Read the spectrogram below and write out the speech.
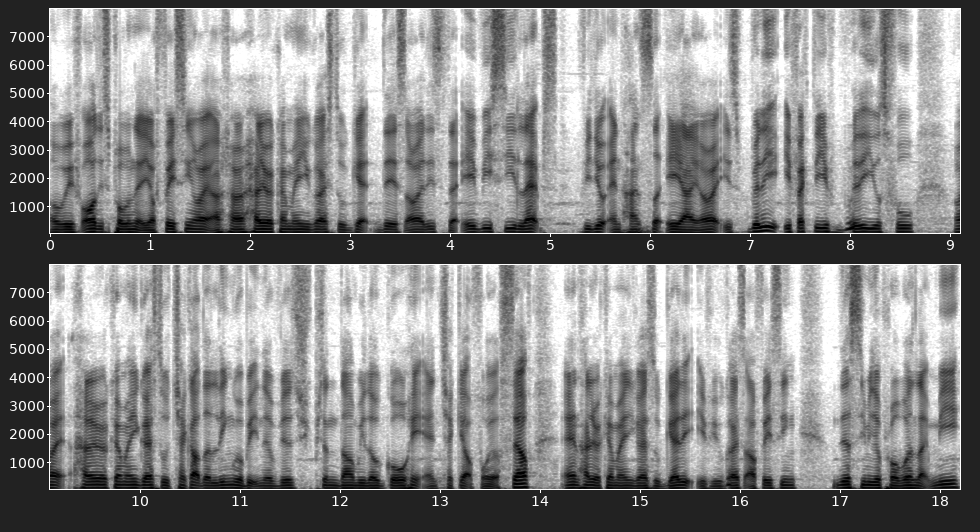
uh, with all these problems that you're facing, right, I highly recommend you guys to get this. Alright, this is the AVC Labs Video Enhancer AI. Alright, it's really effective, really useful. Alright, highly recommend you guys to check out the link will be in the video description down below. Go ahead and check it out for yourself, and highly recommend you guys to get it if you guys are facing this similar problem like me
